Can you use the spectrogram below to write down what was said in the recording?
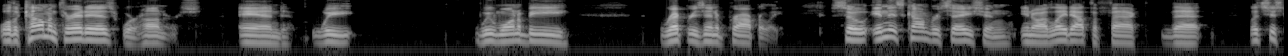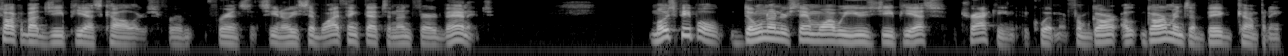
Well, the common thread is we're hunters, and we we want to be represented properly. So in this conversation, you know, I laid out the fact that let's just talk about GPS collars for for instance. You know, he said, "Well, I think that's an unfair advantage." Most people don't understand why we use GPS tracking equipment from Gar- uh, Garmin's a big company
